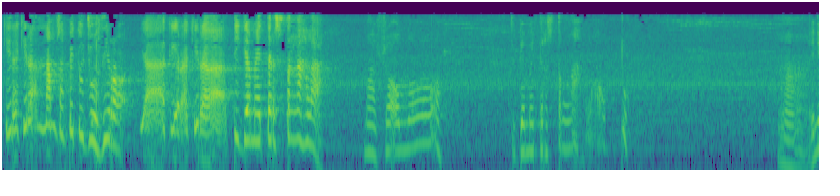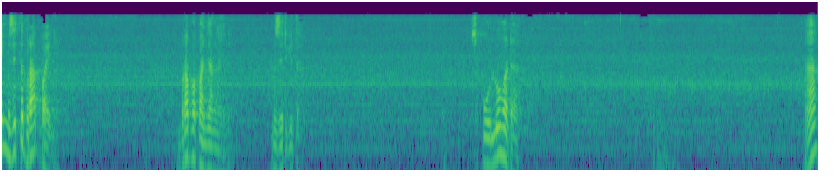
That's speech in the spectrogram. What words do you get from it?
Kira-kira 6 sampai 7 zira. Ya kira-kira 3 meter setengah lah. Masya Allah. 3 meter setengah. Waduh. Nah, ini masjidnya berapa ini? Berapa panjangnya ini? Masjid kita. Sepuluh ada. Hah?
